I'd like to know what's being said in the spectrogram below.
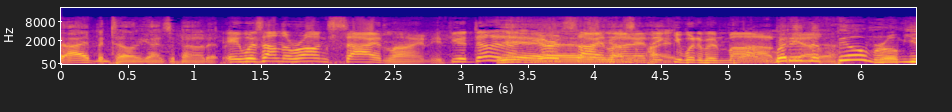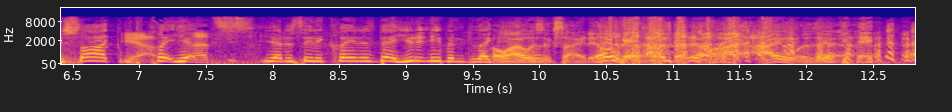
I, I've been telling guys about it. It was on the wrong sideline. If you had done it Yeah, on your sideline, I think you would have been mobbed. But in the film room, you saw it. Yeah, clean- yeah, that's- you had to see it clean as day. You didn't even like. Oh, you I know- was excited. Okay, I was gonna I, I was. Yeah.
